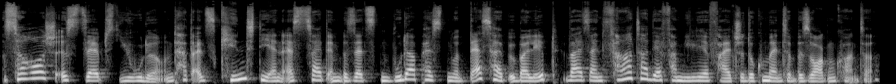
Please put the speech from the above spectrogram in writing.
Soros ist selbst Jude und hat als Kind die NS-Zeit im besetzten Budapest nur deshalb überlebt, weil sein Vater der Familie falsche Dokumente besorgen konnte.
